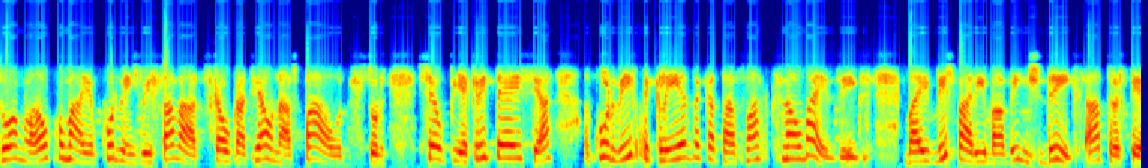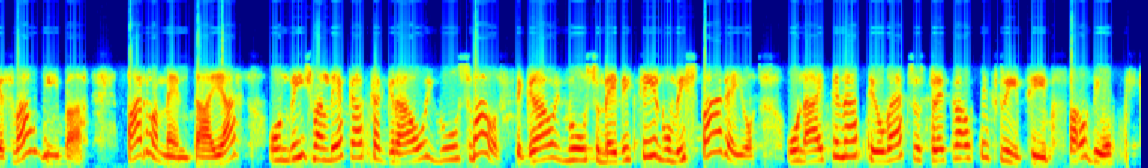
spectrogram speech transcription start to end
Doma laukumā, jebkur viņš bija savāds kaut kāds jaunās paudzes, tur sev piekritējis, ja, kur visi kliedza, ka tās maskas nav vajadzīgas. Vai vispārībā viņš drīkst atrasties valdībā, parlamentā, ja, un viņš man liekas, ka grauj mūsu valsti, grauj mūsu medicīnu un vispārējo, un aicināt cilvēkus uz pretvalstisku rīcību. Paldies!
